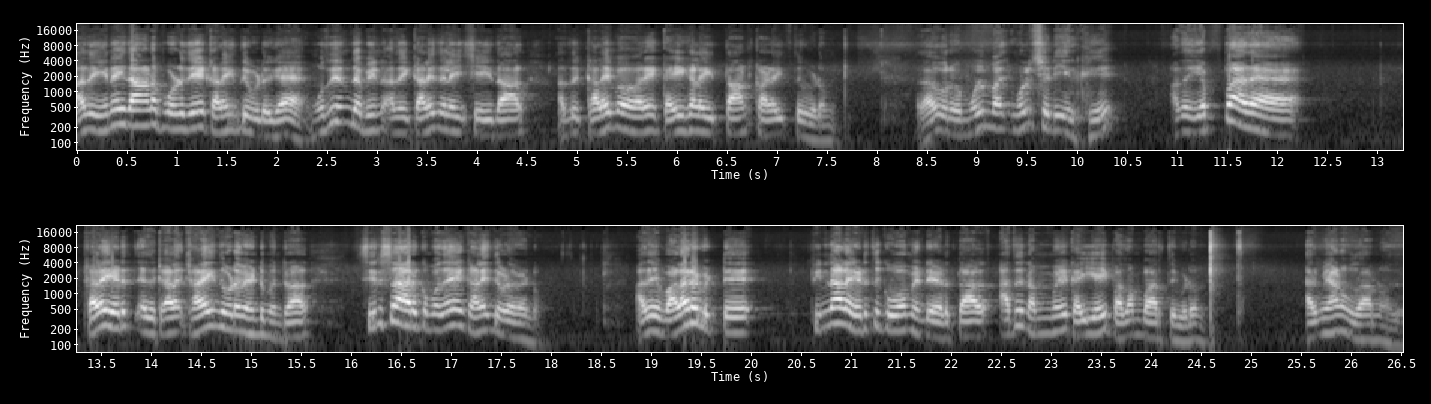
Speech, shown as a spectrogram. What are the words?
அது இணைதான பொழுதே கலைந்து விடுக. முதிர்ந்த பின் அதை கலைதலை செய்தால் அது களைபவரை கைகளைத்தான் களைத்து விடும். அதாவது ஒரு முள் முள் செடி இருக்குது அதை எப்போ அதை களை எடுத்து அது களை களைந்து விட வேண்டும் என்றால் சிறுசாக இருக்கும்போதே கலைந்து விட வேண்டும். அதை வளர விட்டு பின்னால் எடுத்துக்குவோம் என்று எடுத்தால் அது நம்ம கையை பதம் பார்த்து விடும். அருமையான உதாரணம் அது.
